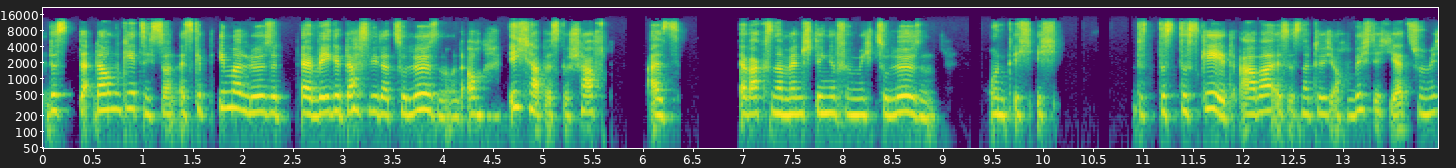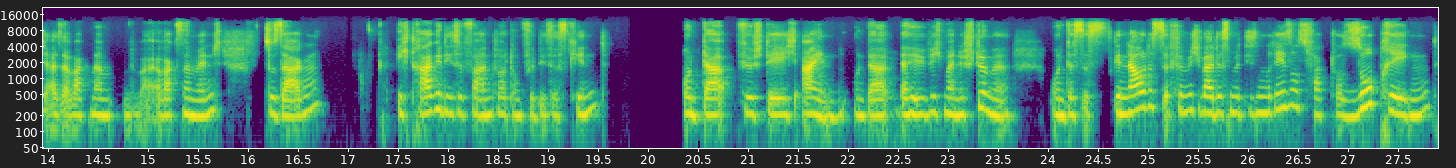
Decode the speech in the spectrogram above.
Das, da, darum geht es nicht, sondern es gibt immer Löse, äh, Wege, das wieder zu lösen. Und auch ich habe es geschafft, als erwachsener Mensch Dinge für mich zu lösen. Und ich, ich das, das, das geht. Aber es ist natürlich auch wichtig, jetzt für mich als erwachsener, erwachsener Mensch zu sagen, ich trage diese Verantwortung für dieses Kind und dafür stehe ich ein und da erhebe ich meine Stimme. Und das ist genau das, für mich war das mit diesem Resusfaktor so prägend,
